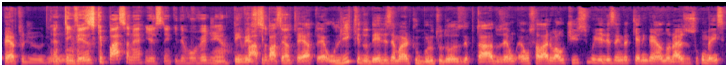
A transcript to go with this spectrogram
perto de. de é, tem vezes que passa, né? E eles têm que devolver dinheiro. Tem vezes passa que passa do teto. Do teto. É, o líquido deles é maior que o bruto dos deputados, é um, é um salário altíssimo e eles ainda querem ganhar honorários de sucumbência.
